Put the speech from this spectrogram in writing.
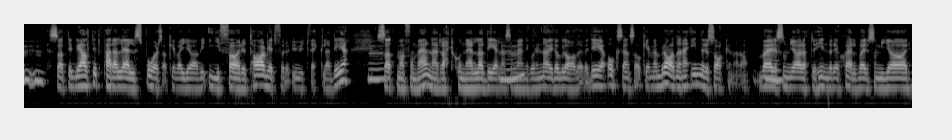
Mm. Så att det blir alltid ett parallellspår. Så, okay, vad gör vi i företaget för att utveckla det? Mm. Så att man får med den här rationella delen mm. så människor är nöjda och glada över det. Och sen så, okej okay, men bra, de här inre sakerna då. Vad är det mm. som gör att du hindrar dig själv? Vad är det som gör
